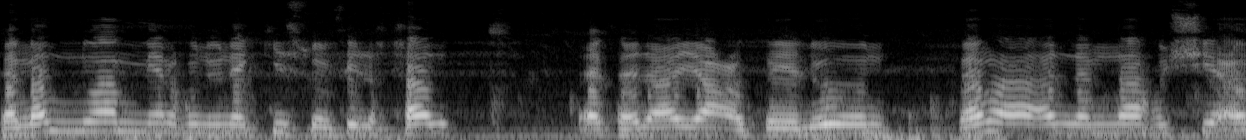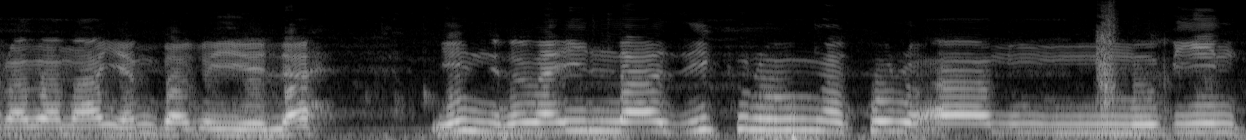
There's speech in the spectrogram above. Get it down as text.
فمن نؤمره ننكسه في الخلق أفلا يعقلون. وما علمناه الشعر وما ينبغي له. إن هو إلا ذكر وقرآن مبين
